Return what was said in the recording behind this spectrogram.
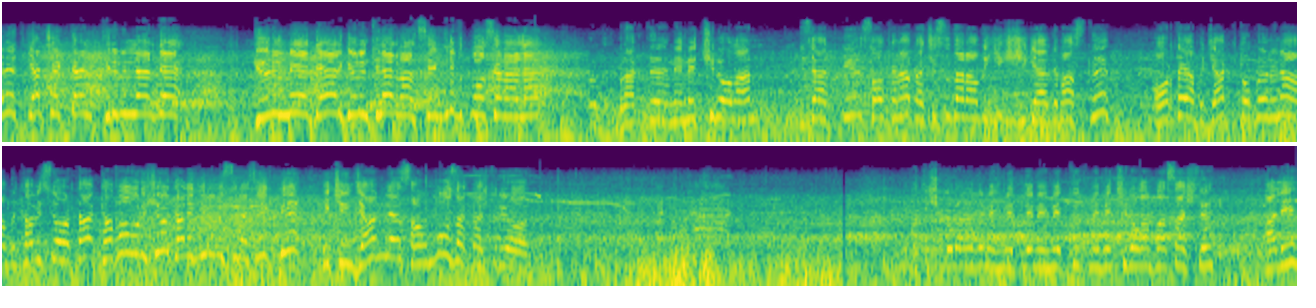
Evet gerçekten tribünlerde görülmeye değer görüntüler var sevgili futbol severler. Bıraktı Mehmet Çiloğlan düzeltti. Sol kanat açısı daraldı. iki kişi geldi bastı. Orta yapacak. Topu önüne aldı. Kavisi orta. Kafa vuruşu kalecinin üstüne sekti. İkinci hamle savunma uzaklaştırıyor. Kullanıldı Mehmet'le. Mehmet Türk, Mehmet Çiloğlan paslaştı. Ali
